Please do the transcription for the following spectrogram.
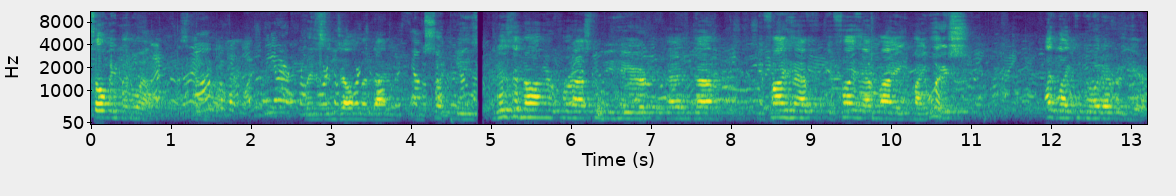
Somi Manuel. We are from Ladies and gentlemen, I'm, so pleased. It is an honor for us to be here, and um, if I have if I have my, my wish, I'd like to do it every year.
